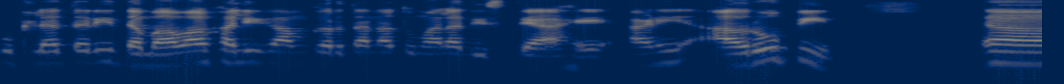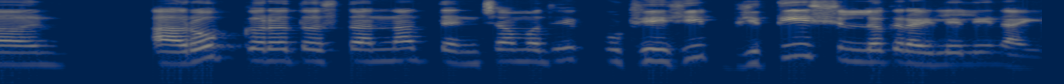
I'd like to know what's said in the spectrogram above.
कुठल्या तरी दबावाखाली काम करताना तुम्हाला दिसते आहे. आणि आरोपी अं, आरोप करत असताना त्यांच्यामध्ये कुठेही भीती शिल्लक राहिलेली नाही.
